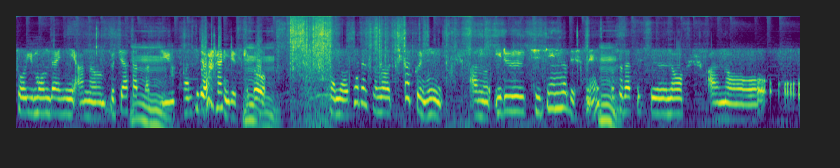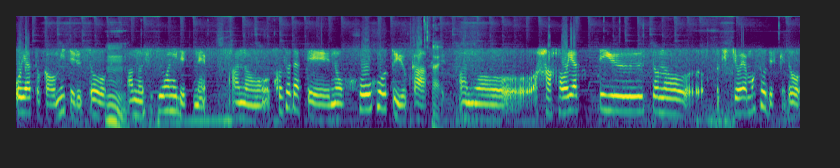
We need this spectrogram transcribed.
そういう問題にあのぶち当たったっていう感じではないんですけど、あのただその近くにあのいる知人のですね、うん、子育て中のあの親とかを見てると、うん、あの非常にですねあの子育ての方法というか、はい、あの母親っていうその父親もそうですけど、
